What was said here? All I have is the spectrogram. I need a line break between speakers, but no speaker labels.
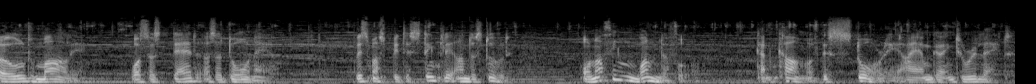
Old Marley was as dead as a doornail. This must be distinctly understood, or nothing wonderful can come of this story I am going to relate.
